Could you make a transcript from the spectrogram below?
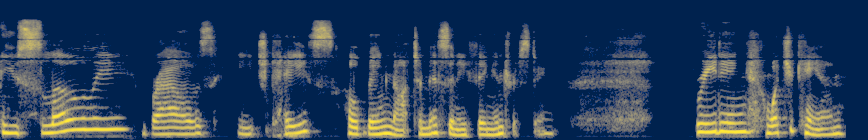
You slowly browse each case, hoping not to miss anything interesting reading what you can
